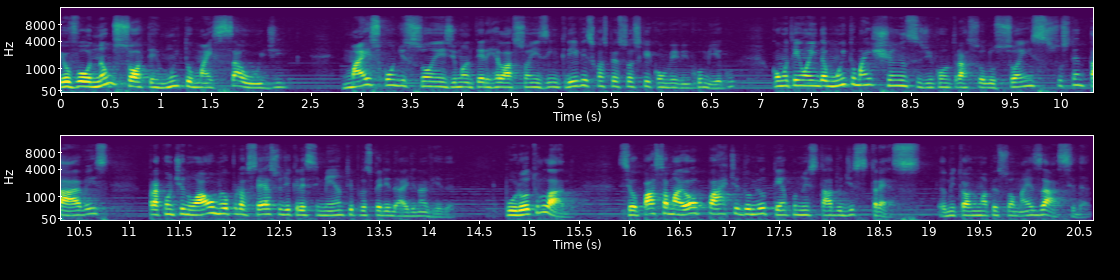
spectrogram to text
eu vou não só ter muito mais saúde, mais condições de manter relações incríveis com as pessoas que convivem comigo, como tenho ainda muito mais chances de encontrar soluções sustentáveis para continuar o meu processo de crescimento e prosperidade na vida. Por outro lado, se eu passo a maior parte do meu tempo no estado de estresse, eu me torno uma pessoa mais ácida,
